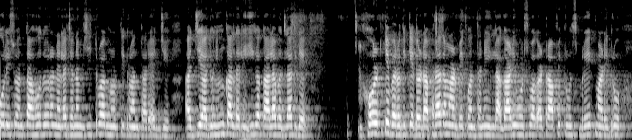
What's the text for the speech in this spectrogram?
ಪೊಲೀಸು ಅಂತ ಹೋದವರನ್ನೆಲ್ಲ ಜನ ವಿಚಿತ್ರವಾಗಿ ನೋಡ್ತಿದ್ರು ಅಂತಾರೆ ಅಜ್ಜಿ. ಅಜ್ಜಿ, ಅದು ನಿಮ್ಮ ಕಾಲದಲ್ಲಿ ಈಗ ಕಾಲ ಬದಲಾಗಿದೆ. ಕೋರ್ಟ್ಗೆ ಬರೋದಕ್ಕೆ ದೊಡ್ಡ ಅಪರಾಧ ಮಾಡಬೇಕು ಅಂತಲೇ ಇಲ್ಲ. ಗಾಡಿ ಓಡಿಸುವಾಗ ಟ್ರಾಫಿಕ್ ರೂಲ್ಸ್ ಬ್ರೇಕ್ ಮಾಡಿದರೂ.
